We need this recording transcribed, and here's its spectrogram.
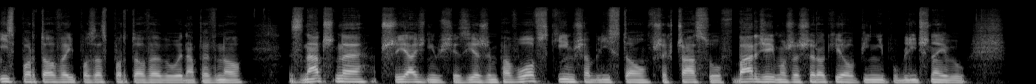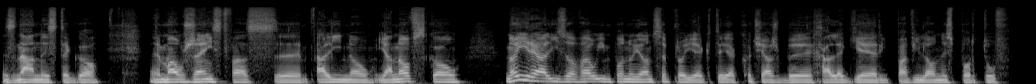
i sportowe, i pozasportowe były na pewno znaczne. Przyjaźnił się z Jerzym Pawłowskim, szablistą wszechczasów. Bardziej może szerokiej opinii publicznej był znany z tego małżeństwa z Aliną Janowską. No i realizował imponujące projekty, jak chociażby hale gier i pawilony sportów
